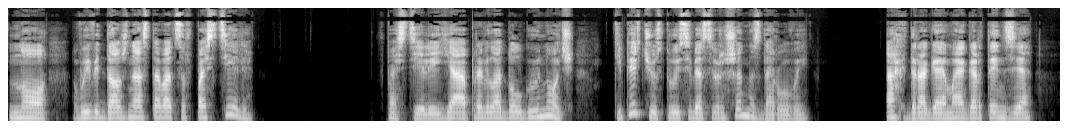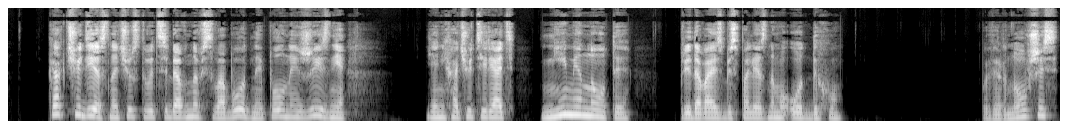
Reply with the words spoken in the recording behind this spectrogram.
«Но вы ведь должны оставаться в постели». «В постели я провела долгую ночь. Теперь чувствую себя совершенно здоровой». «Ах, дорогая моя Гортензия, как чудесно чувствовать себя вновь свободной, полной жизни. Я не хочу терять ни минуты, предаваясь бесполезному отдыху». Повернувшись,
